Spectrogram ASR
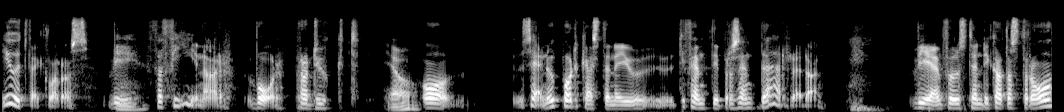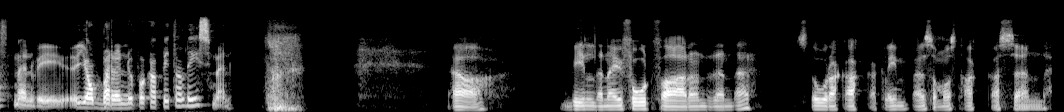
vi utvecklar oss, vi mm. förfinar vår produkt. Ja. Och se nu, podcasten är ju till 50% där redan. Vi är en fullständig katastrof men vi jobbar ännu på kapitalismen. Ja, bilden är ju fortfarande den där stora kackaklimpen som måste hackas sönder.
